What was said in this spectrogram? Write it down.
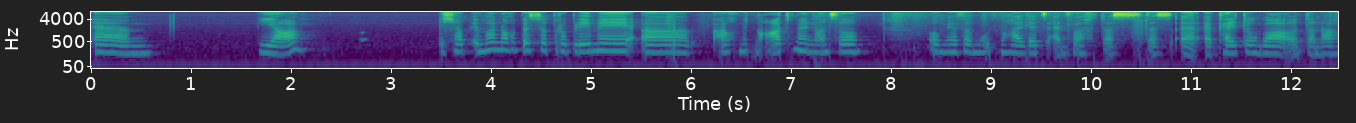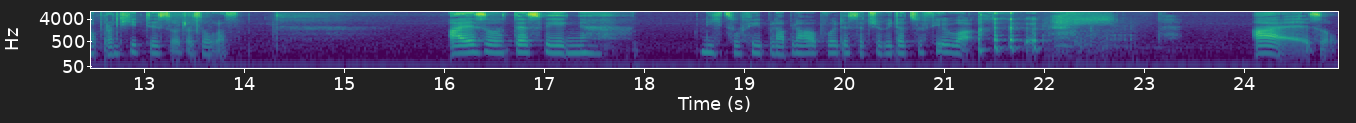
Ähm, ja, ich habe immer noch ein bisschen Probleme, äh, auch mit dem Atmen und so. Und wir vermuten halt jetzt einfach, dass das äh, Erkältung war und danach Bronchitis oder sowas. Also deswegen nicht so viel Blabla, obwohl das jetzt schon wieder zu viel war. also,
